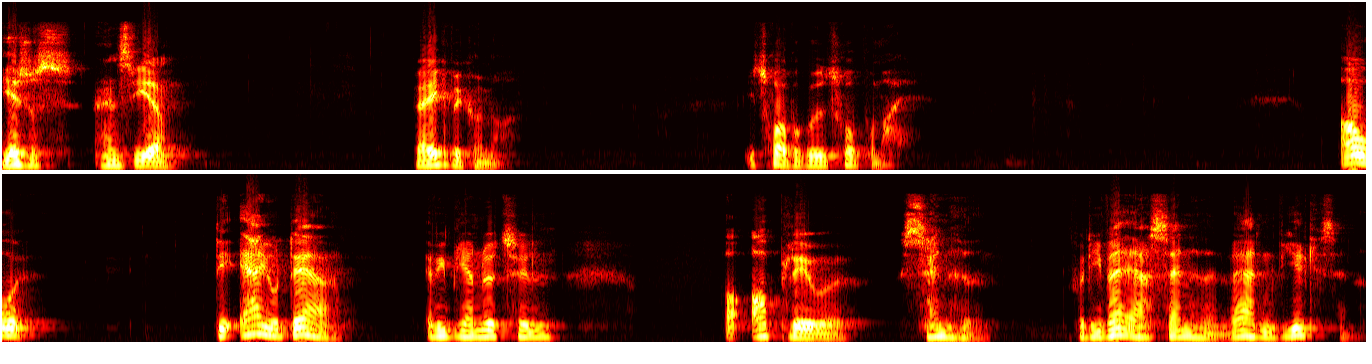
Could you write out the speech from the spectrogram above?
Jesus, han siger, vær ikke bekymret. I tror på Gud, tro på mig. Og det er jo der, at vi bliver nødt til at opleve sandheden. Fordi hvad er sandheden? Hvad er den virkelige sandhed?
